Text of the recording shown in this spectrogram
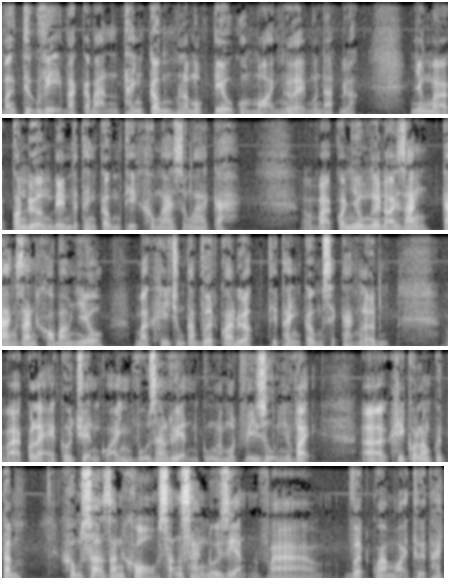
Vâng thưa quý vị và các bạn, thành công là mục tiêu của mọi người muốn đạt được. Nhưng mà con đường đến với thành công thì không ai giống ai cả. Và có nhiều người nói rằng càng gian khó bao nhiêu mà khi chúng ta vượt qua được thì thành công sẽ càng lớn. Và có lẽ câu chuyện của anh Vũ Gia Luyện cũng là một ví dụ như vậy. À, khi có lòng quyết tâm, không sợ gian khổ, sẵn sàng đối diện và vượt qua mọi thử thách,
